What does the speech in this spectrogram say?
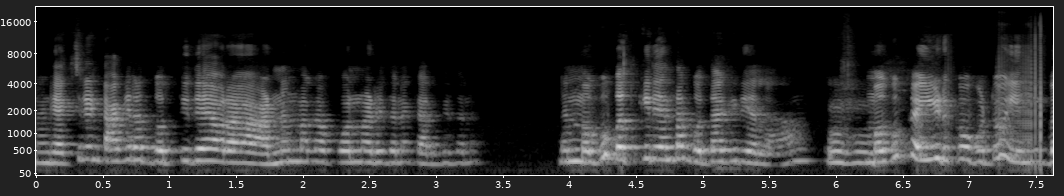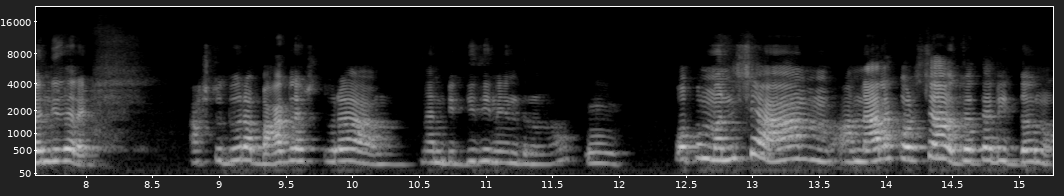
ನಂಗೆ ಆಕ್ಸಿಡೆಂಟ್ ಆಗಿರೋದು ಗೊತ್ತಿದೆ ಅವರ ಅಣ್ಣನ ಮಗ ಫೋನ್ ಮಾಡಿದ್ದಾನೆ ಕರೆದಿದ್ದಾನೆ. ನನ್ ಮಗು ಬದುಕಿದೆ ಅಂತ ಗೊತ್ತಾಗಿದೆಯಲ್ಲ? ಮಗು ಕೈ ಹಿಡ್ಕೊಬಿಟ್ಟು ಇಲ್ಲಿ ಬಂದಿದ್ದಾರೆ. ಅಷ್ಟು ದೂರ ಬಾಗ್ಲಷ್ಟು ದೂರ ನಾನು ಬಿದ್ದಿದ್ದೀನಿ ಅಂದ್ರು ಒಬ್ಬ ಮನುಷ್ಯ ನಾಲ್ಕು ವರ್ಷ ಜೊತೆಲಿ ಇದ್ದವನು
